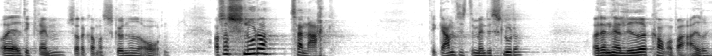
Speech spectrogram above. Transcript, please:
og alt det grimme, så der kommer skønhed og orden. Og så slutter Tanakh. Det gamle testamente slutter, og den her leder kommer bare aldrig.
